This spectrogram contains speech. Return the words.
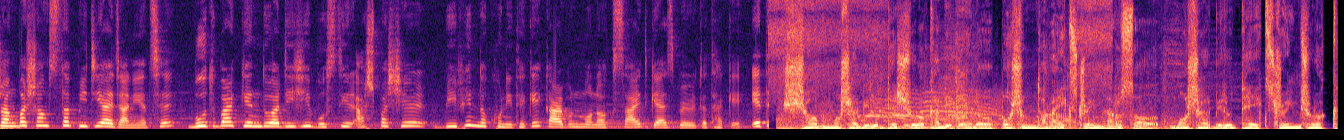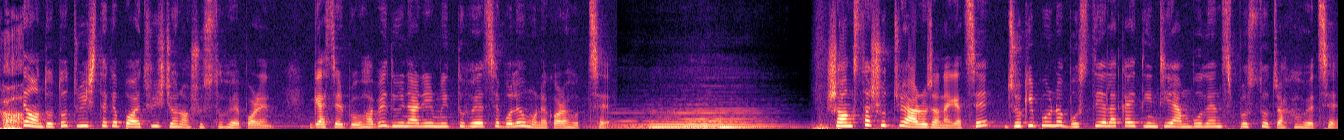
সংবাদ সংস্থা পিটিআই জানিয়েছে বুধবার কেন্দুয়াডিহি বস্তির আশপাশের বিভিন্ন খনি থেকে কার্বন মনোক্সাইড গ্যাস বেরোতে থাকে। এতে সব মশার বিরুদ্ধে সুরক্ষা দিতে এলো বসুন্ধরা এক্সট্রিম অ্যারোসল। মশার বিরুদ্ধে এক্সট্রিম সুরক্ষা। অন্তত ত্রিশ থেকে পঁয়ত্রিশ জন অসুস্থ হয়ে পড়েন। গ্যাসের প্রভাবে দুই নারীর মৃত্যু হয়েছে বলেও মনে করা হচ্ছে। সংস্থা সূত্রে আরও জানা গেছে, ঝুঁকিপূর্ণ বস্তি এলাকায় তিনটি অ্যাম্বুলেন্স প্রস্তুত রাখা হয়েছে।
